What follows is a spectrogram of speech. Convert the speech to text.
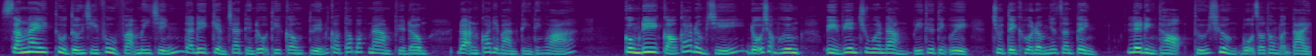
Sáng nay, Thủ tướng Chính phủ Phạm Minh Chính đã đi kiểm tra tiến độ thi công tuyến cao tốc Bắc Nam phía Đông, đoạn qua địa bàn tỉnh Thanh Hóa. Cùng đi có các đồng chí Đỗ Trọng Hưng, Ủy viên Trung ương Đảng, Bí thư tỉnh ủy, Chủ tịch Hội đồng nhân dân tỉnh, Lê Đình Thọ, Thứ trưởng Bộ Giao thông Vận tải,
